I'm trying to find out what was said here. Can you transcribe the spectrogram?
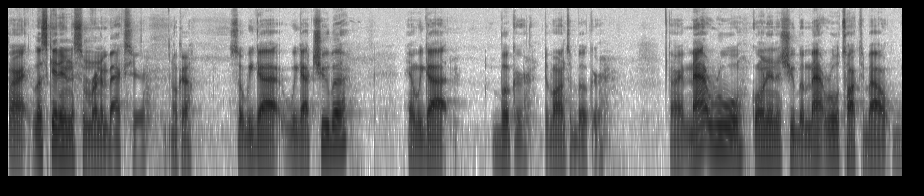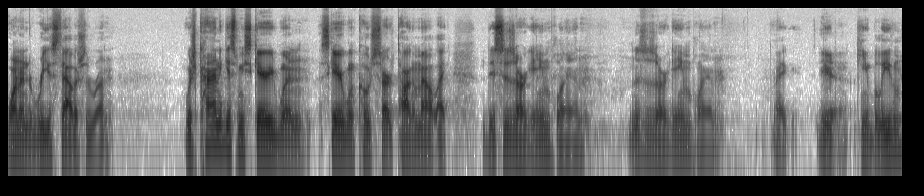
all right, let's get into some running backs here. Okay. So we got we got Chuba, and we got Booker, Devontae Booker. All right, Matt Rhule going into Chuba. Matt Rhule talked about wanting to reestablish the run, which kind of gets me scared when scared when coach starts talking about like this is our game plan, this is our game plan. Like, dude, Yeah. can you believe him?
